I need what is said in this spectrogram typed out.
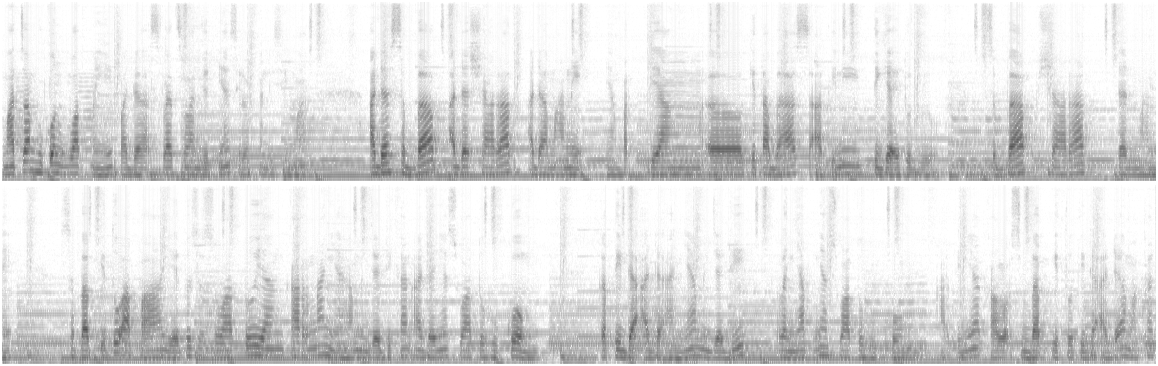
Macam hukum wat'i pada slide selanjutnya silahkan disimak. Ada sebab, ada syarat, ada mani. Yang yang uh, kita bahas saat ini tiga itu dulu. Sebab, syarat, dan mani. Sebab itu apa? Yaitu sesuatu yang karenanya menjadikan adanya suatu hukum. Ketidakadaannya menjadi lenyapnya suatu hukum. Artinya kalau sebab itu tidak ada maka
